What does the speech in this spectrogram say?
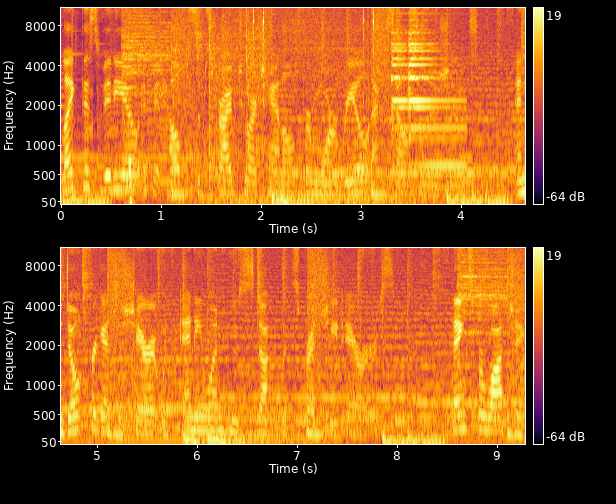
Like this video if it helps, subscribe to our channel for more real Excel solutions. And don't forget to share it with anyone who's stuck with spreadsheet errors. Thanks for watching.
